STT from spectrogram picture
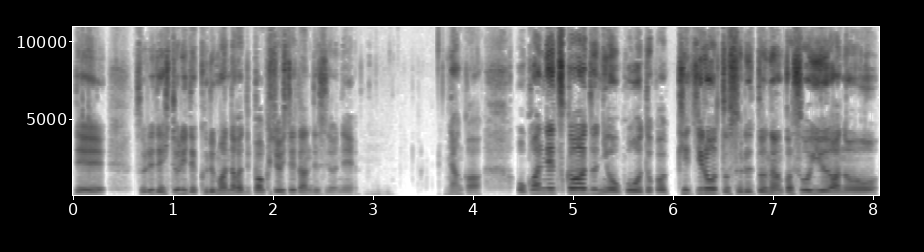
て、それで一人で車の中で爆笑してたんですよね。なんか、お金使わずに置こうとか、ケチろうとすると、なんかそういう、あの、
